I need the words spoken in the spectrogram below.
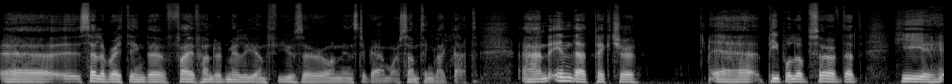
uh, celebrating the 500 millionth user on Instagram or something like that. And in that picture, uh, people observed that he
